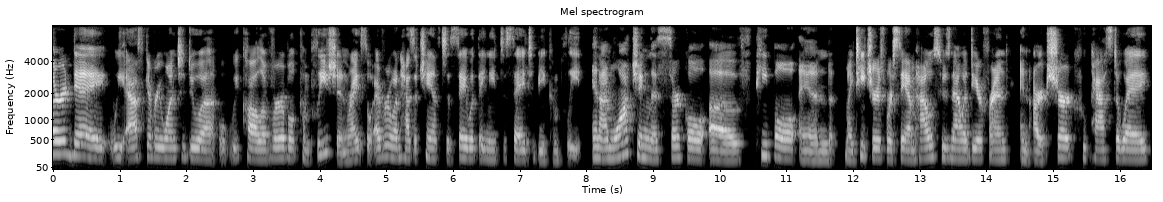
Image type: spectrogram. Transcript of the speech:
third day, we ask everyone to do a what we call a verbal completion, right? So everyone has a chance to say what they need to say to be complete. And I'm watching this circle of people, and my teachers were Sam House, who's now a dear friend, and Art Shirk, who passed away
